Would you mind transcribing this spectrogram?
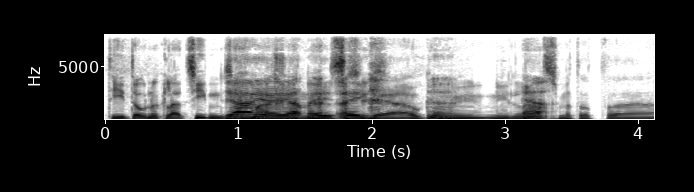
hij het ook nog laat zien. Ja, zeg ja, maar. ja, nee, Ja, zeker. precies. Ja, ook Ja. nu, nu laatst met dat... uh,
